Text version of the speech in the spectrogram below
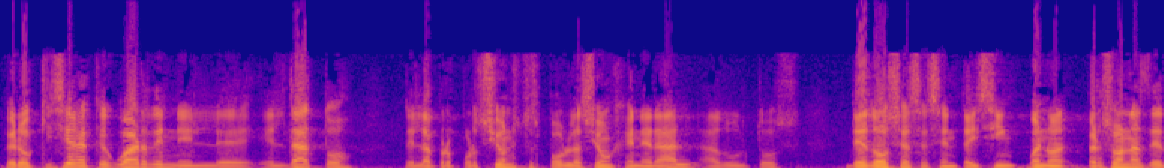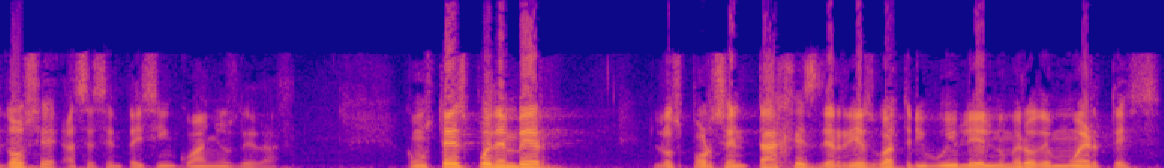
pero quisiera que guarden el, eh, el dato de la proporción, esto es población general, adultos de 12 a 65, bueno, personas de 12 a 65 años de edad. Como ustedes pueden ver, los porcentajes de riesgo atribuible y el número de muertes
